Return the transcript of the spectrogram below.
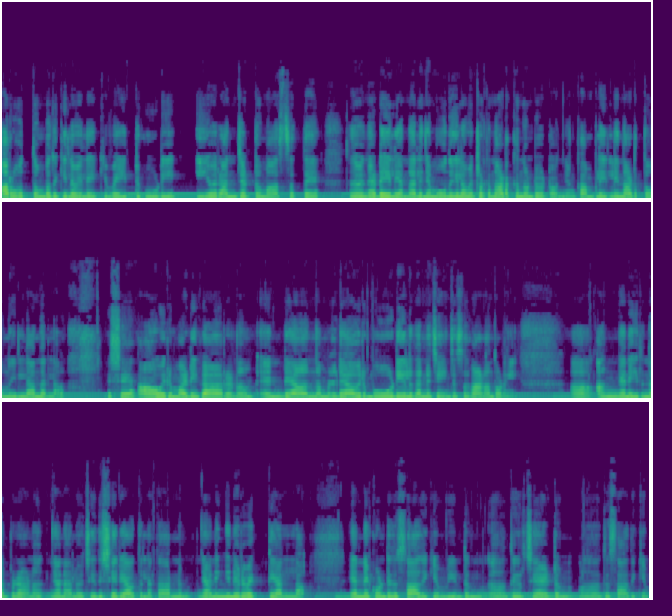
അറുപത്തൊമ്പത് കിലോയിലേക്ക് വെയിറ്റ് കൂടി ഈ ഒരു അഞ്ചെട്ട് മാസത്തെ എന്ന് പറഞ്ഞാൽ ഡെയിലി എന്നാലും ഞാൻ മൂന്ന് കിലോമീറ്റർ ഒക്കെ നടക്കുന്നുണ്ട് കേട്ടോ. ഞാൻ കംപ്ലീറ്റ്ലി നടത്തൊന്നും ഇല്ല എന്നല്ല പക്ഷേ ആ ഒരു മടി കാരണം എന്റെ ആ നമ്മളുടെ ആ ഒരു ബോഡിയിൽ തന്നെ ചേഞ്ചസ് കാണാൻ തുടങ്ങി. അങ്ങനെ ഇരുന്നപ്പോഴാണ് ഞാൻ ആലോചിച്ചത് ഇത് ശരിയാവത്തില്ല. കാരണം ഞാൻ ഇങ്ങനെ ഒരു വ്യക്തിയല്ല. എന്നെക്കൊണ്ട് ഇത് സാധിക്കും. വീണ്ടും തീർച്ചയായിട്ടും ഇത് സാധിക്കും.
